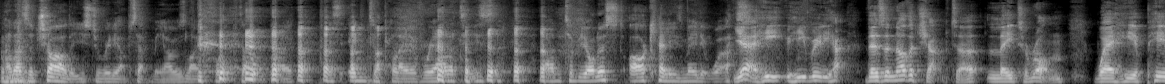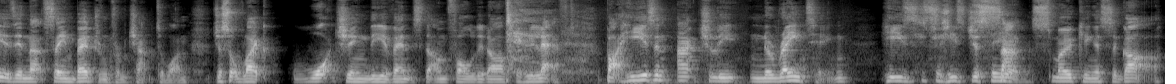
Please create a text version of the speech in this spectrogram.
And as a child, it used to really upset me. I was like freaked out by this interplay of realities. And to be honest, R. Kelly's made it worse. Yeah, he he really ha- There's another chapter later on where he appears in that same bedroom from chapter one, just sort of like watching the events that unfolded after he left. But he isn't actually narrating. He's he's just just, seeing. sat smoking a cigar.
